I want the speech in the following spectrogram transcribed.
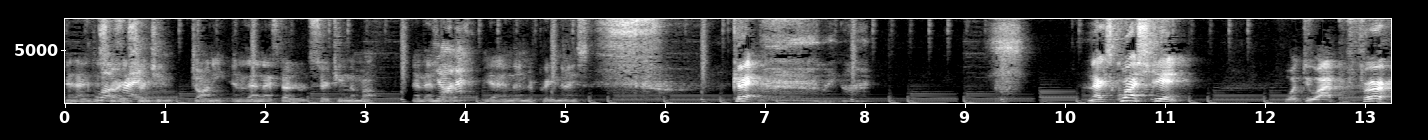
And then I just What started friend? searching Johnny, and then I started searching them up. And then they're- yeah, and then they're pretty nice. Okay, Oh my god. next question. What do I prefer?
